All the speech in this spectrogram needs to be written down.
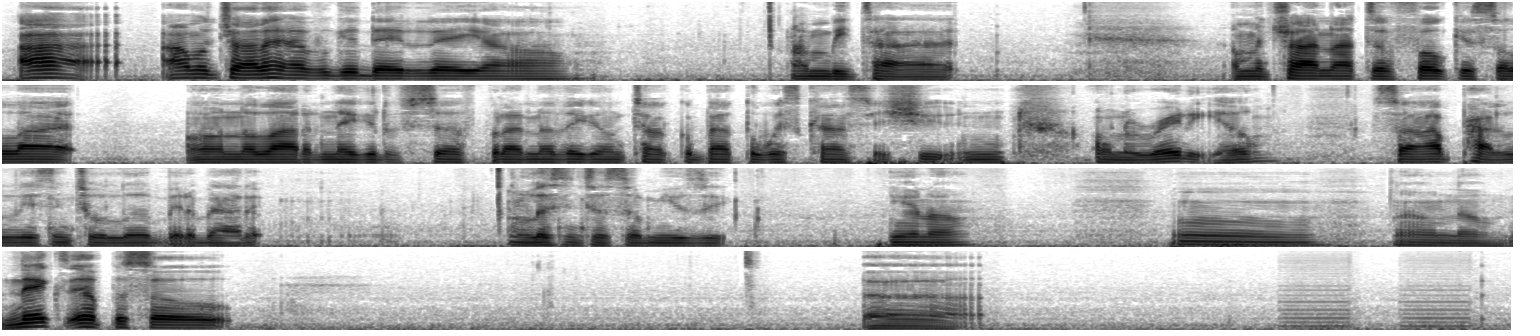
I I'm gonna try to have a good day today, y'all. I'm gonna be tired. I'm gonna try not to focus a lot on a lot of negative stuff, but I know they're gonna talk about the Wisconsin shooting on the radio, so I'll probably listen to a little bit about it and listen to some music. You know, mm, I don't know. Next episode, uh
